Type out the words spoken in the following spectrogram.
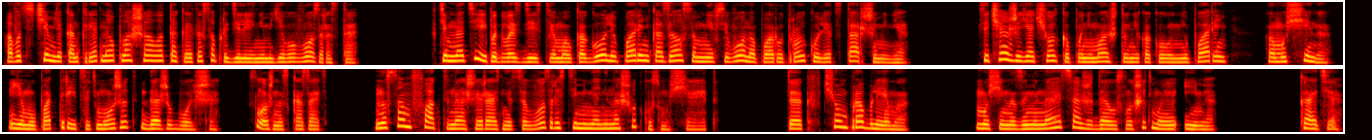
А вот с чем я конкретно оплошала, так это с определением его возраста. В темноте и под воздействием алкоголя парень казался мне всего на пару-тройку лет старше меня. Сейчас же я четко понимаю, что никакой он не парень, а мужчина. Ему по 30, может, даже больше. Сложно сказать. Но сам факт нашей разницы в возрасте меня не на шутку смущает. Так в чем проблема? Мужчина заминается, ожидая услышать мое имя. Катя.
